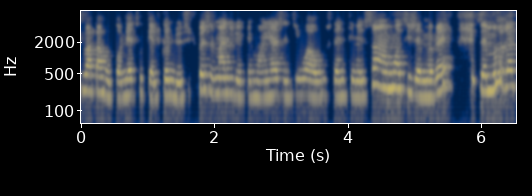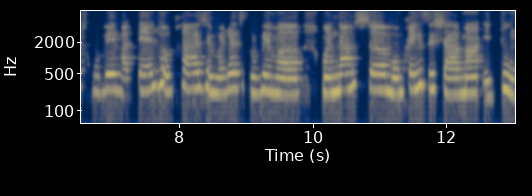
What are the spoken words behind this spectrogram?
vas pas reconnaître quelqu'un dessus. Tu peux seulement lire le témoignage et dire, waouh, c'est intéressant. Moi aussi, j'aimerais, j'aimerais trouver ma belle Laura, j'aimerais trouver mon, mon âme sœur, mon prince charmant et tout.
